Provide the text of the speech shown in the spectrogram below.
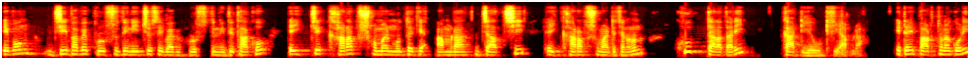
এবং যেভাবে প্রস্তুতি নিচ্ছ, সেভাবে প্রস্তুতি নিতে থাকো। এই যে খারাপ সময়ের মধ্যে আমরা যাচ্ছি, এই খারাপ সময়টা যেন খুব তাড়াতাড়ি কাটিয়ে উঠি আমরা। এটাই প্রার্থনা করি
